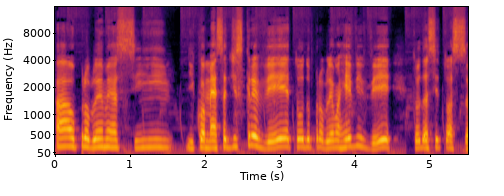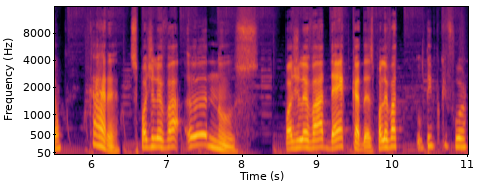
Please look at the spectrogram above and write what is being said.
Ah, o problema é assim. E começa a descrever todo o problema, reviver toda a situação. Cara, isso pode levar anos. Pode levar décadas, pode levar o tempo que for.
